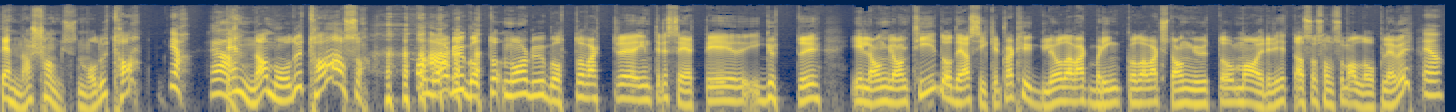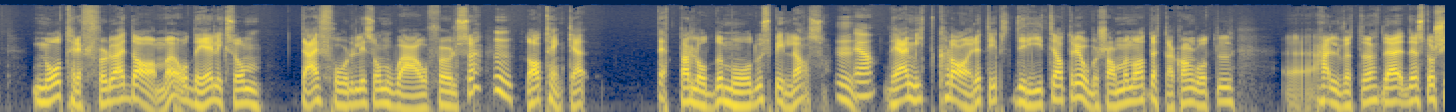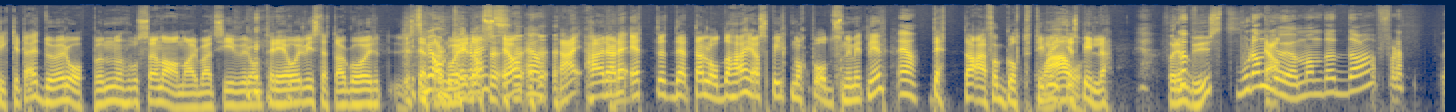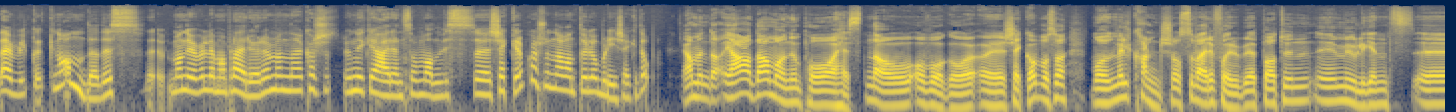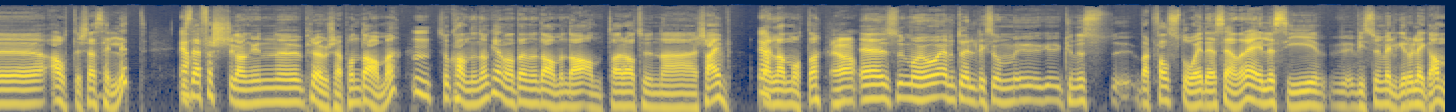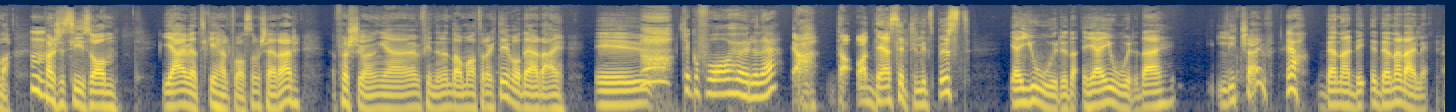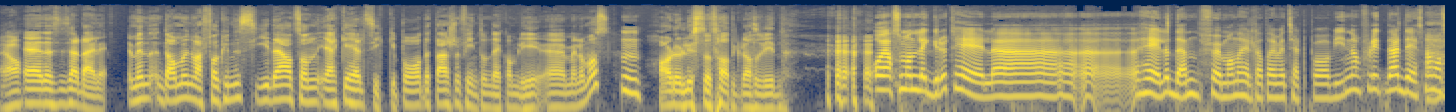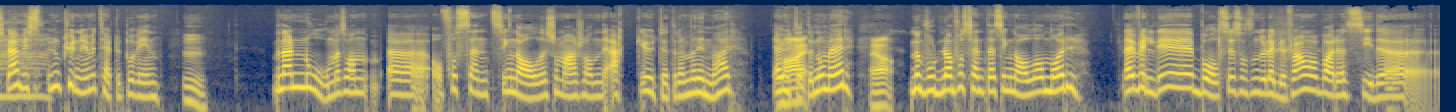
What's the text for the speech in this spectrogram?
denne sjansen må du ta. Ja. Ja. Denne må du ta, altså! For nå har du gått og, nå har du gått og vært eh, interessert i, i gutter i lang, lang tid, og det har sikkert vært hyggelig, og det har vært blink, og det har vært stang ut og mareritt, altså sånn som alle opplever. Ja. Nå treffer du ei dame, og det liksom Der får du litt sånn wow-følelse. Mm. Da tenker jeg dette loddet må du spille, altså. ja. Det er mitt klare tips. Drit i at dere jobber sammen, og at dette kan gå til eh, helvete. Det, det står sikkert ei dør åpen hos en annen arbeidsgiver om tre år, hvis dette går, hvis Hvis dette går i dass. Ja. Ja. Nei, her er det ett Dette loddet her. Jeg har spilt nok på oddsen i mitt liv. Ja. Dette er for godt til å ikke spille. For en Men- boost. Hvordan Ja. gjør man det da? For det, det er vel ikke noe annerledes. Man gjør vel det man pleier å gjøre, men eh, kanskje hun ikke er en som vanligvis eh, sjekker opp? Kanskje hun er vant til å bli sjekket opp? Ja, men da, ja, da må hun jo på hesten da, og, og våge å ø, sjekke opp. Og så må hun vel kanskje også være forberedt på at hun ø, muligens ø, outer seg selv litt. Hvis Ja. det er første gang hun prøver seg på en dame, Mm. så kan det nok hende at denne damen da antar at hun er skeiv. På en eller annen måte. Ja. Eh, så du må jo eventuelt liksom uh, kunne s- i hvert fall stå i det senere, eller si, hvis hun velger å legge an, da, Mm. kanskje si sånn Jeg vet ikke helt hva som skjer her. Første gang jeg finner en dame attraktiv, og det er deg. Eh, Tenk å få høre det. ja, da, og det er selvtillitsboost. Jeg gjorde, deg- jeg gjorde deg litt skeiv. Ja. Den, er den er deilig. ja. Eh, den syns jeg er deilig. Men da må hun i hvert fall kunne si det. At sånn, jeg er ikke helt sikker på Dette er så fint om det kan bli eh, mellom oss. Mm. Har du lyst til å ta et glass vin? Og ja, så man legger ut hele, uh, hele den før man i hele tatt er invitert på vin. Ja. Fordi det er det som er vanskelig. Hvis hun kunne invitert ut på vin. Mm. Men det er noe med sånn uh, å få sendt signaler som er sånn Jeg er ikke ute etter en venninne her. Jeg er Nei. ute etter noe mer. ja. Men hvordan få sendt det signalet, og når? Det er veldig ballsy, sånn som du legger det fram, og bare si det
